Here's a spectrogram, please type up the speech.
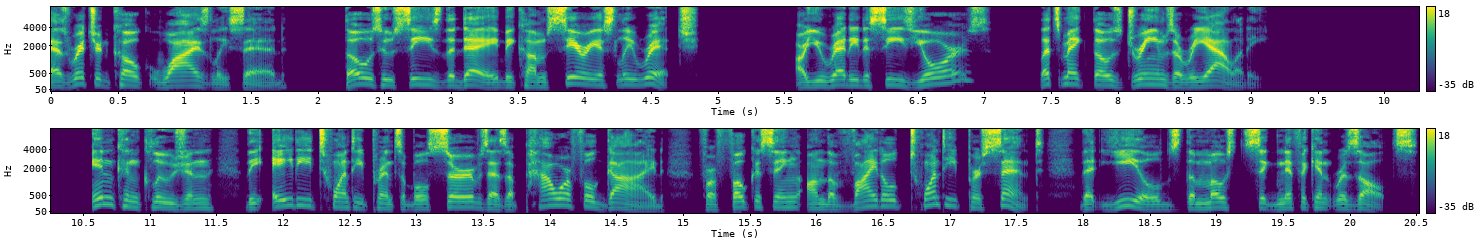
As Richard Koch wisely said, those who seize the day become seriously rich. Are you ready to seize yours? Let's make those dreams a reality. In conclusion, the 80-20 principle serves as a powerful guide for focusing on the vital 20% that yields the most significant results,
